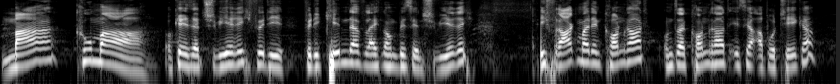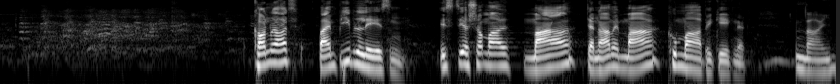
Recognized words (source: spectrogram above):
Markumar. Okay, ist jetzt schwierig für die, für die Kinder, vielleicht noch ein bisschen schwierig. Ich frage mal den Konrad. Unser Konrad ist ja Apotheker. Konrad, beim Bibellesen, ist dir schon mal Mar, der Name Mar Kumar begegnet? Nein.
